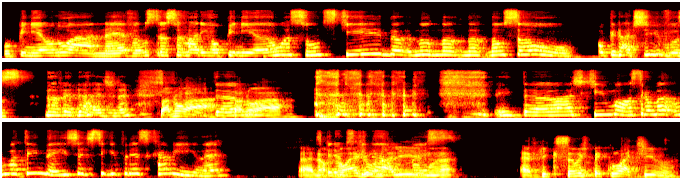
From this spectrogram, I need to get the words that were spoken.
opinião no ar, né? Vamos transformar em opinião assuntos que não, não, não são opinativos, na verdade, né? Tá no ar, então, tá no ar. então, acho que mostra uma, uma tendência de seguir por esse caminho, né? É, não, não, é jornalismo, não, mas... né? É ficção especulativa.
